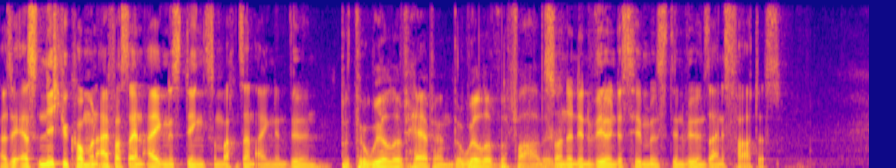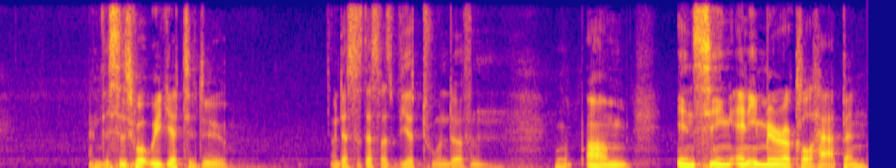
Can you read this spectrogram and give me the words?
Also er ist nicht gekommen, um einfach sein eigenes Ding zu machen, seinen eigenen Willen, but the will of heaven, the will of the Father. sondern den Willen des Himmels, den Willen seines Vaters. And this is what we get to do. Und das ist das, was wir tun dürfen. Um, in seeing any miracle happen,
